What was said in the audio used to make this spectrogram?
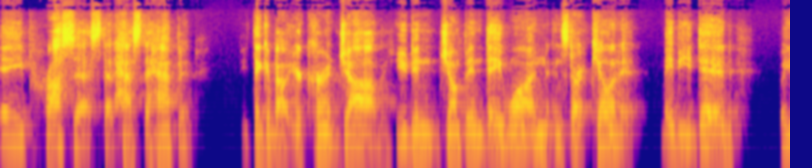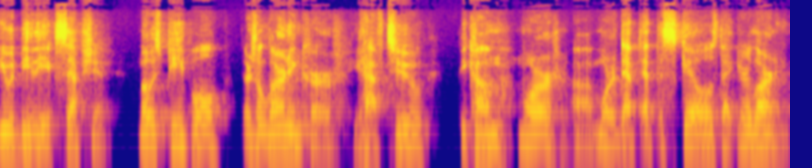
a process that has to happen. If you think about your current job, you didn't jump in day one and start killing it. Maybe you did, but you would be the exception. Most people there's a learning curve. You have to become more uh, more adept at the skills that you're learning.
